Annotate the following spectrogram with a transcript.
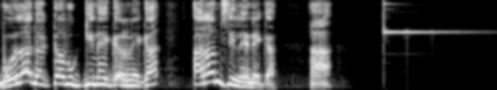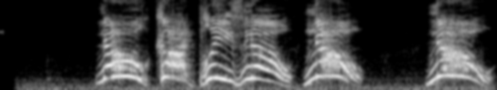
बोला धक्का बुक्की नहीं करने का आराम से लेने का। हाँ No, God, please, no, no, no.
